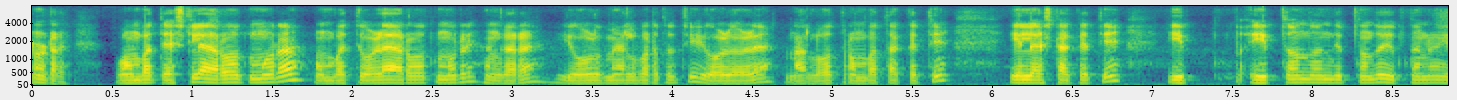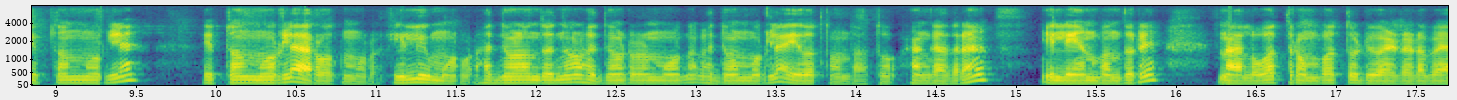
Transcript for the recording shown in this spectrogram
ನೋಡಿರಿ, ಒಂಬತ್ತು ಎಷ್ಟಲೇ ಅರವತ್ತ್ಮೂರು ಒಂಬತ್ತೇಳೆ ಅರವತ್ತ್ಮೂರು ರೀ, ಹಂಗಾರೆ ಏಳು ಮೇಲೆ ಬರ್ತೈತಿ ಏಳು ಏಳೆ ನಲ್ವತ್ತೊಂಬತ್ತು ಆಕೈತಿ. ಇಲ್ಲಿ ಎಷ್ಟು ಆಕೈತಿ? ಇಪ್, ಇಪ್ಪತ್ತೊಂದು ಒಂದು ಇಪ್ಪತ್ತೊಂದು ಇಪ್ಪತ್ತೊಂದು ಇಪ್ಪತ್ತೊಂದು ಮೂರಲೆ ಇಪ್ಪತ್ತೊಂದು ಮೂರಲೆ ಅರವತ್ತ್ಮೂರು ಇಲ್ಲಿ ಮೂರು. ಹದಿನೇಳು ಒಂದು ಹದಿನೇಳು ಹದಿನೇಳು ಒಂದು ಮೂರ್ನಾಗ ಹದಿನೇಳು ಮೂರಲೆ ಐವತ್ತೊಂದು ಆಯ್ತು ಹಂಗಾದ್ರೆ ಇಲ್ಲಿ ಏನು ಬಂದು ರೀ? ನಲ್ವತ್ತೊಂಬತ್ತು ಡಿವೈಡೆಡ್ ಬೈ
